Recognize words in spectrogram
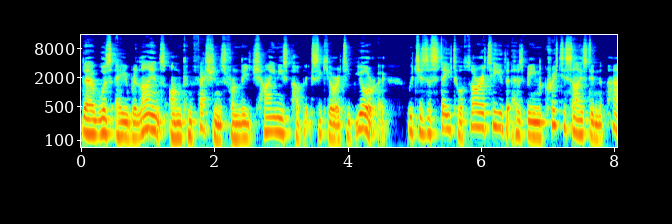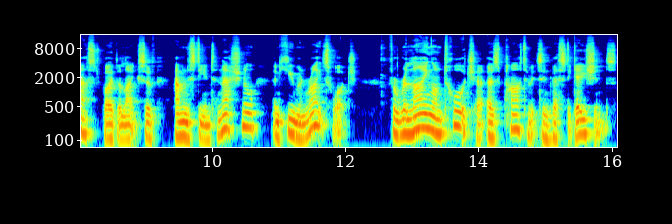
there was a reliance on confessions from the Chinese Public Security Bureau, which is a state authority that has been criticized in the past by the likes of Amnesty International and Human Rights Watch for relying on torture as part of its investigations.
